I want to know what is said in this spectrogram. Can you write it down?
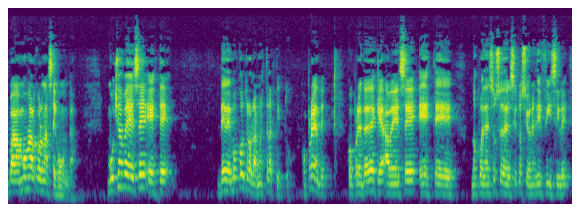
vamos a con la segunda. Muchas veces este, debemos controlar nuestra actitud, ¿comprende? Comprende de que a veces este, nos pueden suceder situaciones difíciles,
